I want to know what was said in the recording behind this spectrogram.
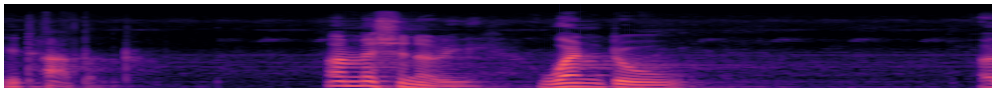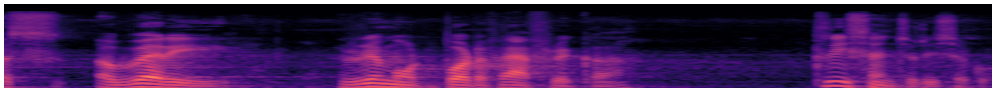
It happened. A missionary went to a, a very remote part of Africa three centuries ago.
